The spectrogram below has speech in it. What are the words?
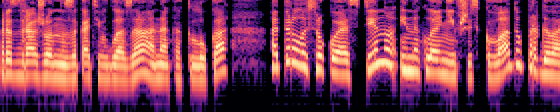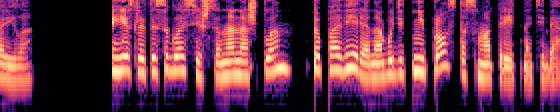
Раздраженно закатив глаза, она, как и Лука, оперлась рукой о стену и, наклонившись к Владу, проговорила. «Если ты согласишься на наш план, то, поверь, она будет не просто смотреть на тебя,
